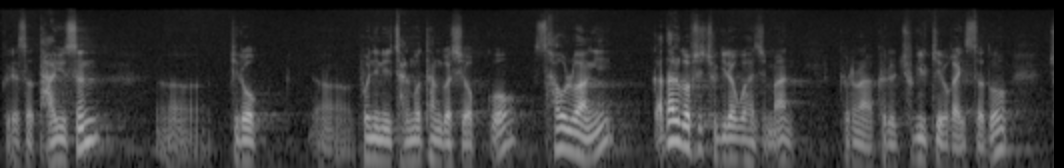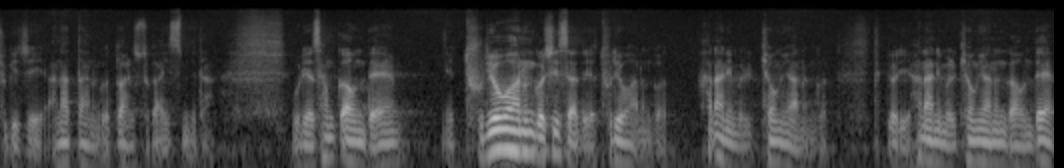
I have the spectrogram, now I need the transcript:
그래서 다윗은 어, 비록 어, 본인이 잘못한 것이 없고 사울 왕이 까닭 없이 죽이려고 하지만 그러나 그를 죽일 기회가 있어도 죽이지 않았다는 것도 알 수가 있습니다. 우리의 삶 가운데 두려워하는 것이 있어야 돼요. 두려워하는 것, 하나님을 경외하는 것, 특별히 하나님을 경외하는 가운데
